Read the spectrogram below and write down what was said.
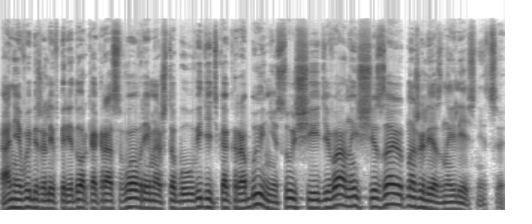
Они выбежали в коридор как раз вовремя, чтобы увидеть, как рабы, несущие диван, исчезают на железной лестнице.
